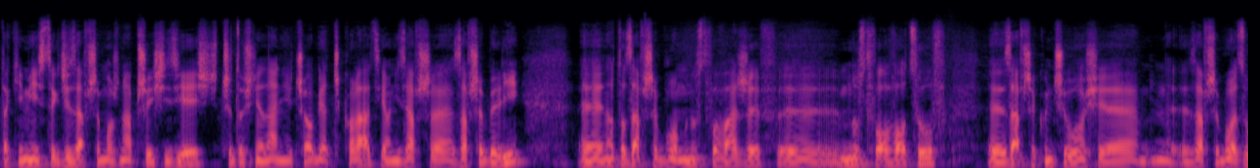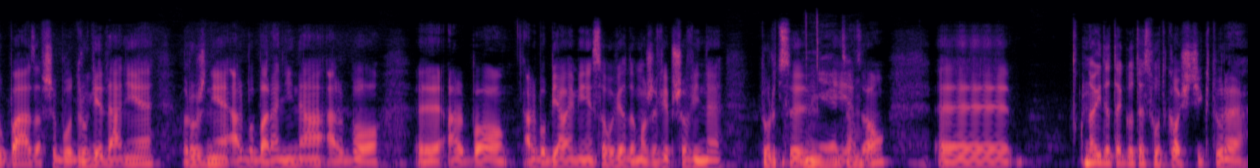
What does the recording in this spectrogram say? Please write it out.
takie miejsce, gdzie zawsze można przyjść i zjeść, czy to śniadanie, czy obiad, czy kolację, oni zawsze, zawsze byli. No to zawsze było mnóstwo warzyw, mnóstwo owoców, Y, zawsze kończyło się, y, zawsze była zupa, zawsze było drugie danie, różnie, albo baranina, albo, y, albo, albo białe mięso, bo wiadomo, że wieprzowiny Turcy nie jedzą. Nie jedzą. No i do tego te słodkości, które,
